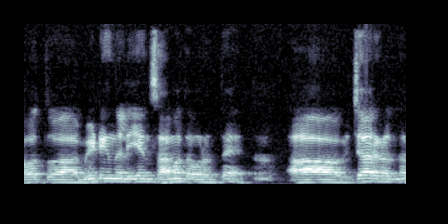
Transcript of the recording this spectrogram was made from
ಅವತ್ತು ಆ ಮೀಟಿಂಗ್ನಲ್ಲಿ ಏನು ಸಾಮತ ಬರುತ್ತೆ, ಆ ವಿಚಾರಗಳನ್ನು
